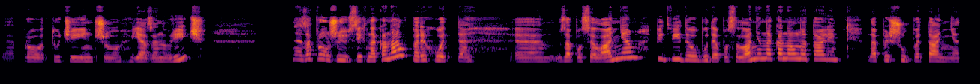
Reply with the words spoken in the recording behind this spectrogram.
е, про ту чи іншу в'язану річ. Е, Запрошую всіх на канал. Переходьте за посиланням під відео. Буде посилання на канал Наталі. Напишу питання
